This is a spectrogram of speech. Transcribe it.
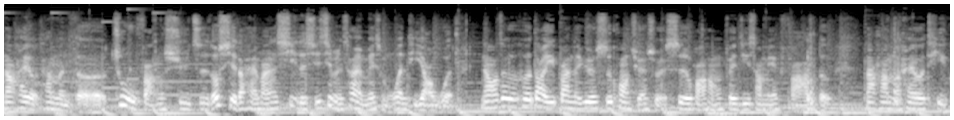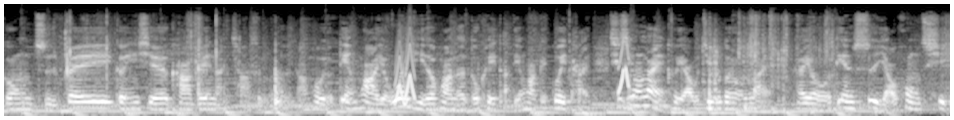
然后还有他们的住房须知，都写的还蛮细的，其实基本上也没什么问题要问。然后这个喝到一半的悦氏矿泉水是华航飞机上面发的。那他们还有提供纸杯跟一些咖啡、奶茶什么的。然后有电话，有问题的话呢，都可以打电话给柜台。其实用 line 也可以啊，我几乎都用 line。还有电视遥控器。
